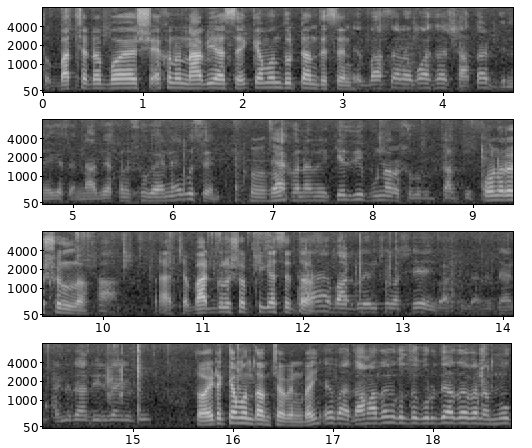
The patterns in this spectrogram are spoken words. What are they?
তো বাচ্চাটার বয়স এখনও নাভি আছে কেমন দুধ টানতেছেন? বাচ্চারা বয়স সাত আট দিন হয়ে গেছে নাবি এখনও শুকায় নাই বুঝছেন? এখন আমি কেজি পনেরো ষোলো টানতেছি। পনেরো ষোলো? হ্যাঁ। আচ্ছা বাটগুলো সব ঠিক আছে তো? হ্যাঁ বাটগুলো ইনশাল্লাহ সেই বাটগুলো আমি ধ্যান টেনে দেওয়া দিই ভাই একটু। তো এটা কেমন দাম চাবেন ভাই? এ ভাই দামাদামি করতে গরু দেওয়া যাবে না। মুখ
